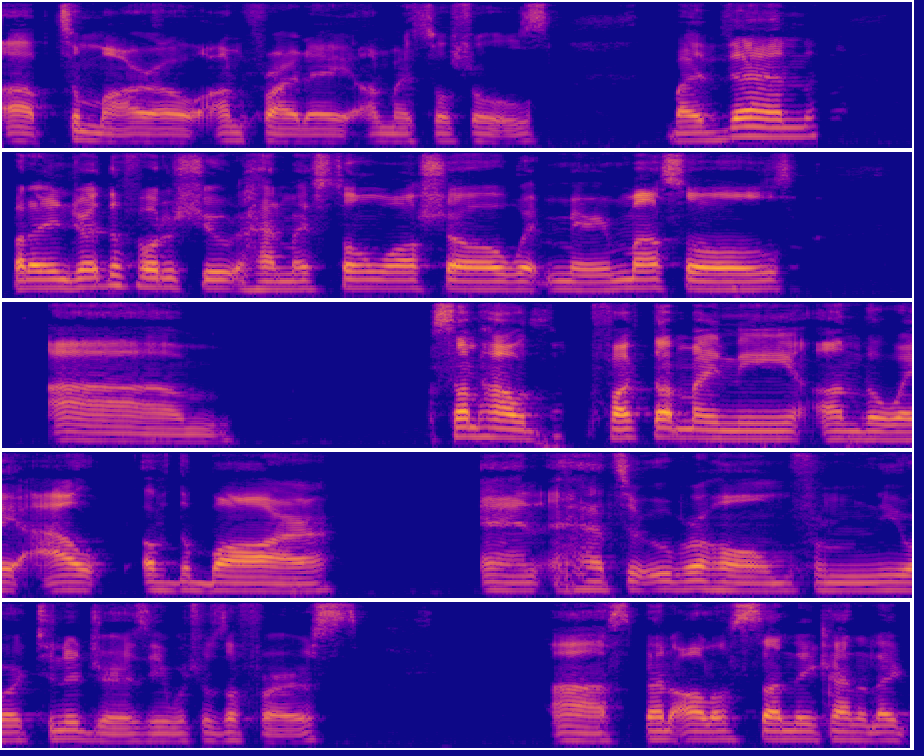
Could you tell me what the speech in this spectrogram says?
up tomorrow on Friday on my socials by then. But I enjoyed the photo shoot. Had my Stonewall show with Mary Muscles. Um, somehow fucked up my knee on the way out of the bar, and had to Uber home from New York to New Jersey, which was a first. Uh, spent all of Sunday kind of like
